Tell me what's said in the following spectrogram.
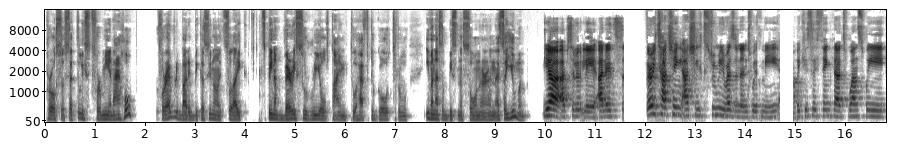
process, at least for me. And I hope for everybody, because, you know, it's like, it's been a very surreal time to have to go through, even as a business owner and as a human. Yeah, absolutely. And it's very touching, actually, extremely resonant with me because I think that once we,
